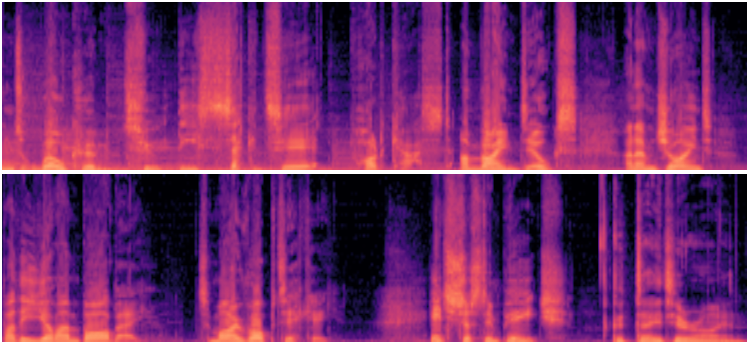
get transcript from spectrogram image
And welcome to the second tier podcast. I'm Ryan Dilks and I'm joined by the Johan Barbe to my Rob Dickey. It's Justin Peach. Good day to you, Ryan.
